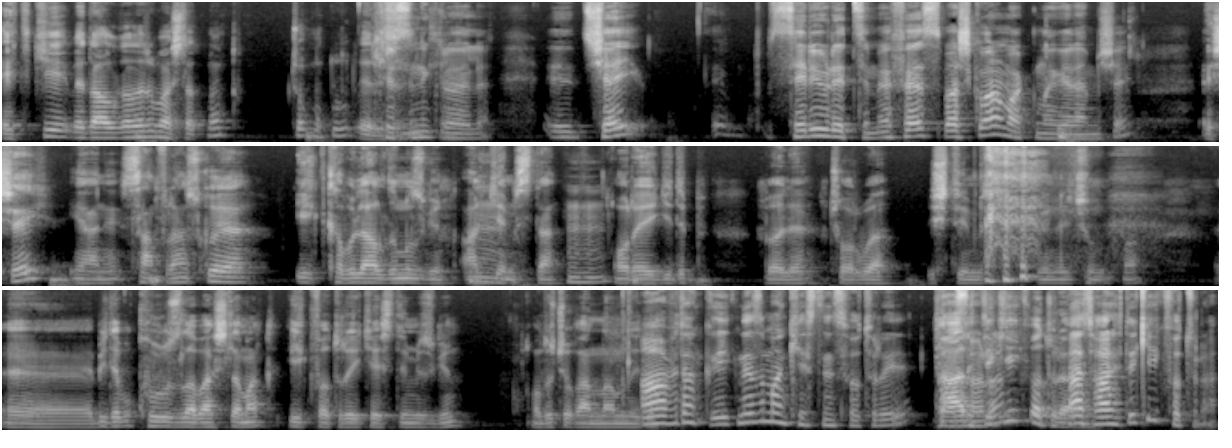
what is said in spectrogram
etki ve dalgaları başlatmak çok mutluluk verici. Kesinlikle öyle. Ee, şey seri üretim, Efes başka var mı aklına gelen bir şey? E şey yani San Francisco'ya ilk kabul aldığımız gün Alchemist'ten Hı hı. oraya gidip böyle çorba içtiğimiz günü hiç unutmam. Ee, bir de bu kuruzla başlamak ilk faturayı kestiğimiz gün o da çok anlamlıydı. Aa bir dakika ilk ne zaman kestiniz faturayı? Daha Tarihteki sonra? ilk fatura. Ha tarihteki ilk fatura.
